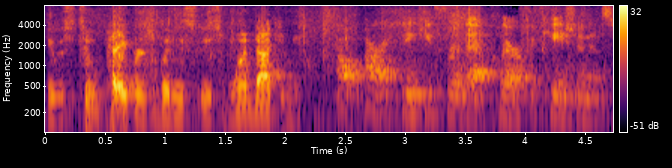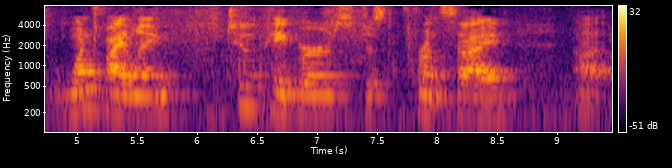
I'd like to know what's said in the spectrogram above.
It was two papers, but it's it's one document. Oh, all right, thank you for that clarification. It's one filing, two papers, just front side, uh,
